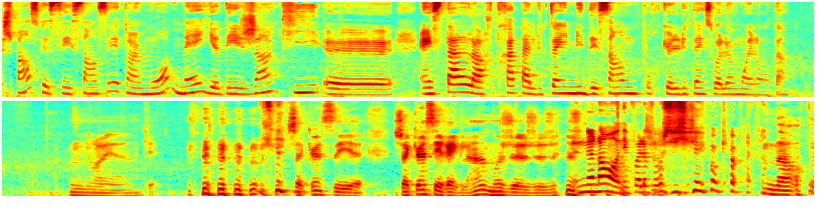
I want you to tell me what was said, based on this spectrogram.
je pense que c'est censé être un mois, mais il y a des gens qui euh, installent leur trappe à lutin mi-décembre pour que le lutin soit là moins longtemps. Mm, Ouais, hein, ok. chacun, ses, euh, chacun ses règles, hein. Moi, je. je, je- Non, non, on n'est pas là pour juger aucun parent. Non.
